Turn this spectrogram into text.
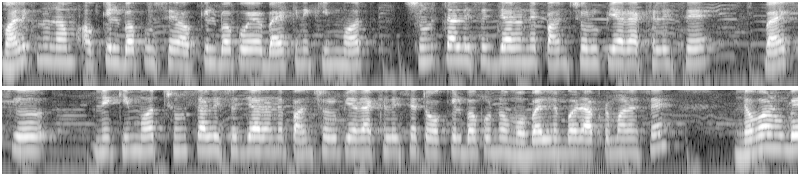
માલિકનું નામ અકિલ બાપુ છે. અકિલ બાપુએ બાઇકની કિંમત સુડતાલીસ હજાર અને પાંચસો રૂપિયા રાખેલી છે. બાઇકની કિંમત સુડતાલીસ હજાર અને પાંચસો રૂપિયા રાખેલી છે. તો અકિલ બાપુનો મોબાઈલ નંબર આ પ્રમાણે છે. નવ્વાણું બે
